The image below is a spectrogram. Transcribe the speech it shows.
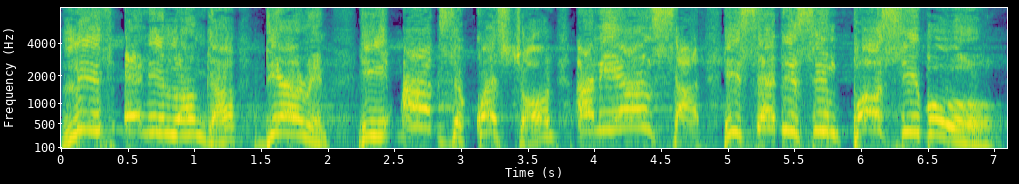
live any longer therein he asked the question and he answered. He said it's impossible.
